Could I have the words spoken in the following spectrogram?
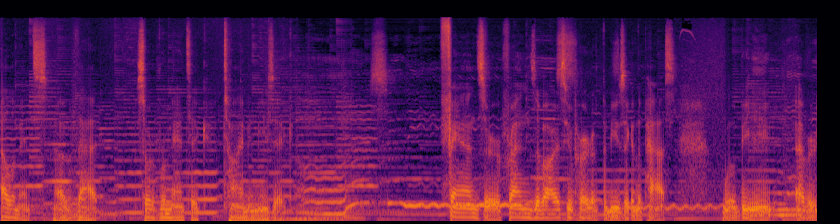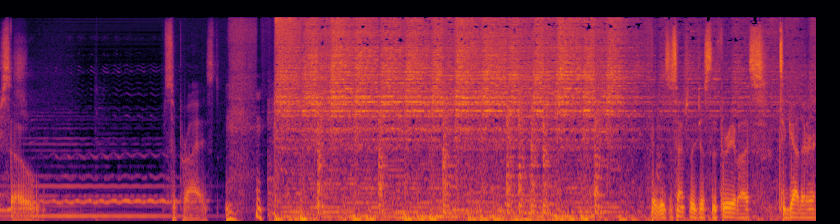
element of that sort of romantic time in music. Fans or friends of ours who've heard of the music in the past will be ever so surprised. It was essentially just the three of us together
